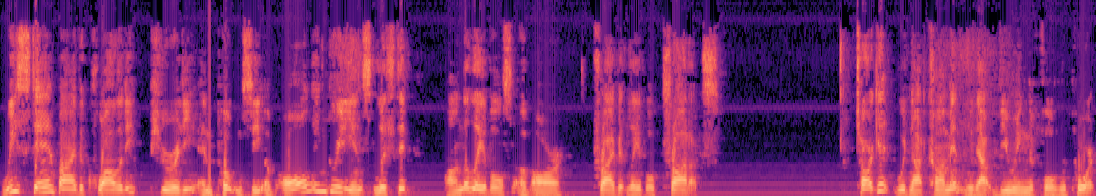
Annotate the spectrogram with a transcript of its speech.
We stand by the quality, purity, and potency of all ingredients listed on the labels of our private label products. Target would not comment without viewing the full report.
